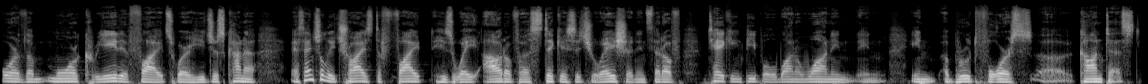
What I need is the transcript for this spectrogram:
or the more creative fights where he just kind of essentially tries to fight his way out of a sticky situation instead of taking people one on one in in in a brute force uh, contest.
